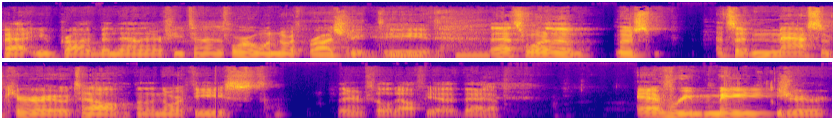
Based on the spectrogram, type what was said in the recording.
Pat, you've probably been down there a few times. 401 North Broad Street. Indeed, that's one of the most. That's a massive carrier hotel on the northeast there in Philadelphia. That yep. every major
